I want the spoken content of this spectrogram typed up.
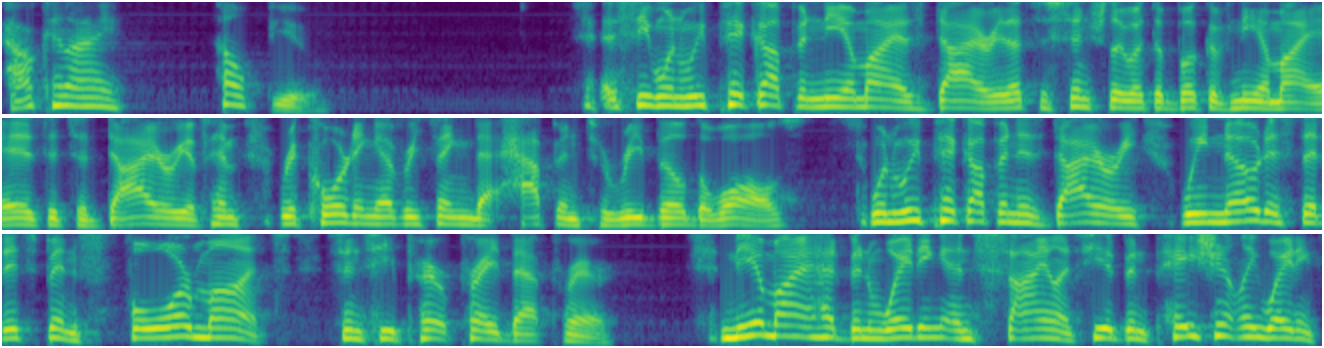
how can I help you? See, when we pick up in Nehemiah's diary, that's essentially what the book of Nehemiah is. It's a diary of him recording everything that happened to rebuild the walls. When we pick up in his diary, we notice that it's been four months since he prayed that prayer. Nehemiah had been waiting in silence. He had been patiently waiting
